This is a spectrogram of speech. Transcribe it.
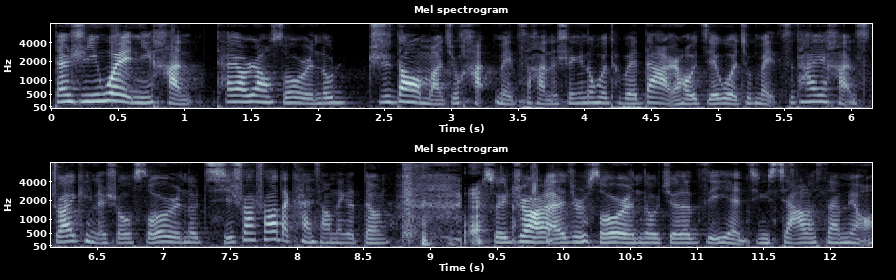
但是因为你喊他要让所有人都知道嘛，就喊每次喊的声音都会特别大，然后结果就每次他一喊 striking 的时候，所有人都齐刷刷的看向那个灯，随之而来的就是所有人都觉得自己眼睛瞎了三秒。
